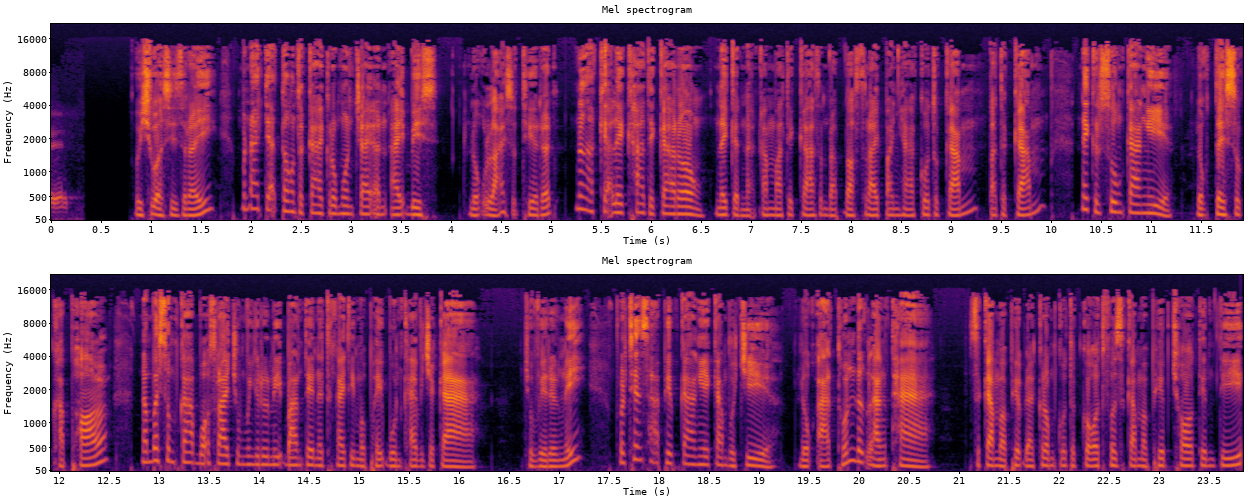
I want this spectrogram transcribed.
ទេវិសុវអសីសេរីមិនអាចតាក់ទងទៅកាយក្រុមហ៊ុនចៃ NIBIS លោកឡាយសុធិរិទ្ធនិងអគ្គលេខាធិការរងនៃគណៈកម្មាធិការសម្រាប់ដោះស្រាយបញ្ហាកោតកម្មបាតកម្មនៃក្រសួងការងារលោកទេសសុខផលដើម្បីសុំការបកស្រាយជុំវិញរឿងនេះបានទេនៅថ្ងៃទី24ខែវិច្ឆិកាជុំវិញរឿងនេះ ប្រធានសហភាពការងារកម្ពុជាលោកអាធុនលើកឡើងថាសកម្មភាពដែលក្រុមកោតក្រធ្វើសកម្មភាពឈរទាមទារ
